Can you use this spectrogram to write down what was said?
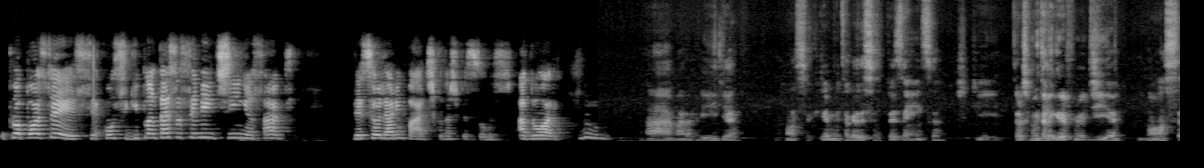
o propósito é esse: é conseguir plantar essa sementinha, sabe? Desse olhar empático nas pessoas. Adoro. Ah, maravilha. Nossa, eu queria muito agradecer a presença. Acho que trouxe muita alegria para o meu dia. Nossa,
